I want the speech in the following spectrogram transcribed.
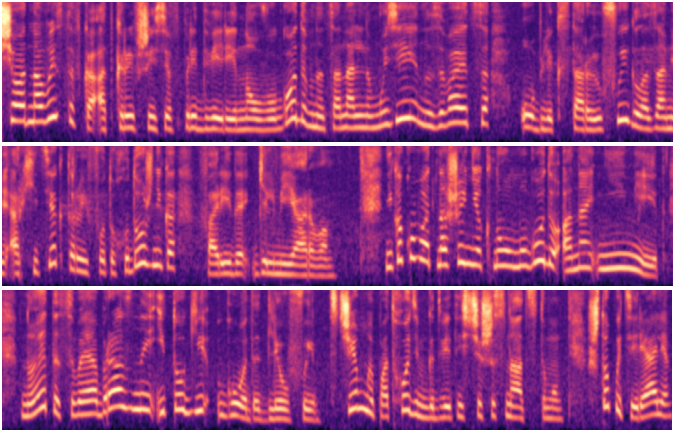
Еще одна выставка, открывшаяся в преддверии Нового года в Национальном музее, называется «Облик старой Уфы глазами архитектора и фотохудожника Фарида Гельмиярова». Никакого отношения к Новому году она не имеет, но это своеобразные итоги года для Уфы. С чем мы подходим к 2016 -му? Что потеряли?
